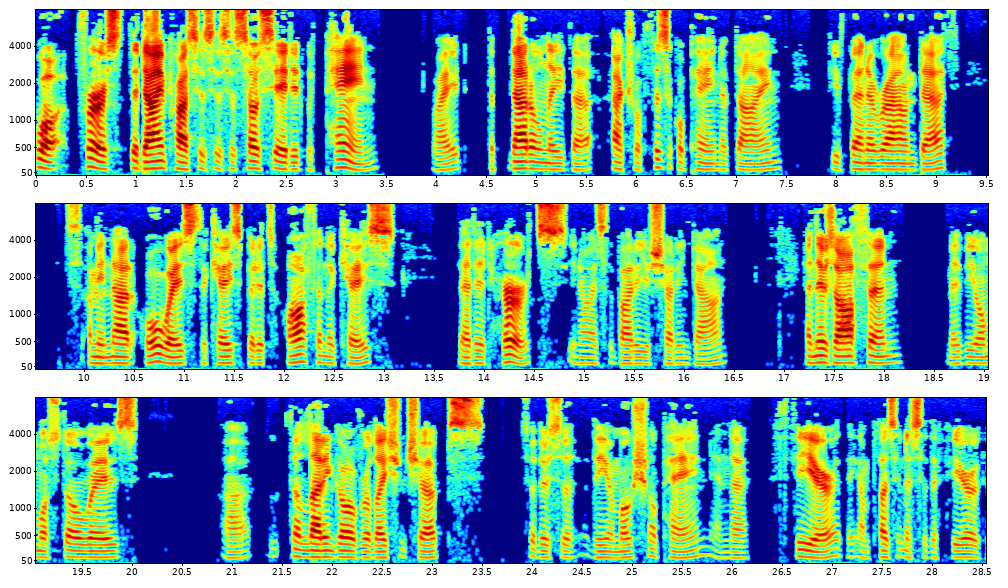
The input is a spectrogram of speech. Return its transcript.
well, first, the dying process is associated with pain, right? The, not only the actual physical pain of dying, if you've been around death, it's, I mean, not always the case, but it's often the case that it hurts, you know, as the body is shutting down. And there's often maybe almost always, uh, the letting go of relationships. So there's the, the emotional pain and the fear, the unpleasantness of the fear of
